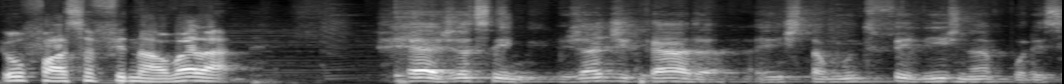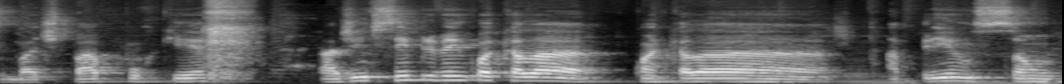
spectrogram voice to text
eu faço a final, vai lá. É, assim, já de cara, a gente está muito feliz, né, por esse bate-papo, porque a gente sempre vem com aquela, com aquela apreensão,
